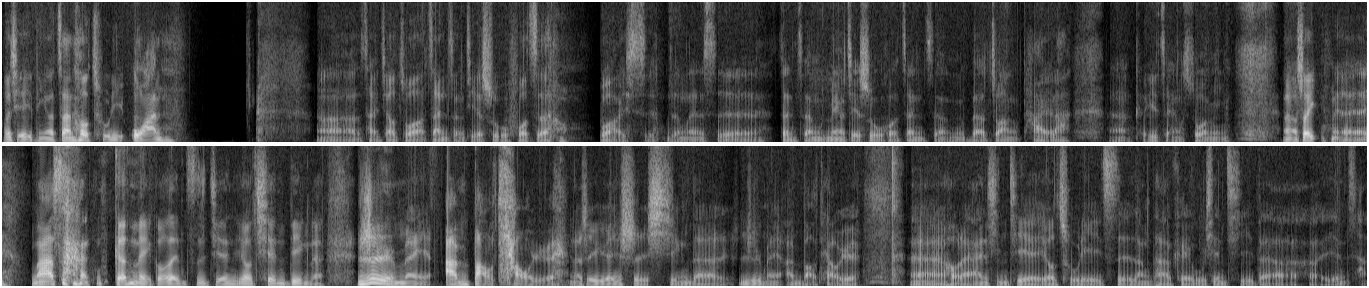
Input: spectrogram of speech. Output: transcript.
而且一定要战后处理完，呃，才叫做战争结束，否则。不好意思，仍然是战争没有结束或战争的状态啦，呃，可以这样说明，呃，所以呃，马上跟美国人之间又签订了日美安保条约，那是原始型的日美安保条约，呃，后来安心界又处理一次，让它可以无限期的延长，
